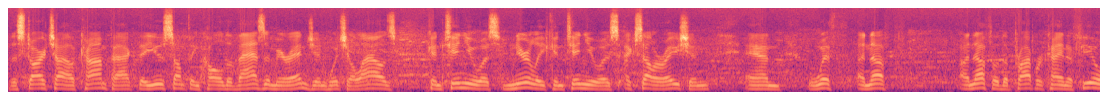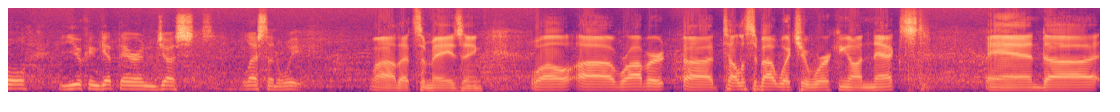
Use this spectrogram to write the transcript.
the Starchild Compact, they use something called a VASIMR engine, which allows continuous, nearly continuous acceleration. And with enough, enough of the proper kind of fuel, you can get there in just less than a week. Wow, that's amazing. Well, uh, Robert, uh, tell us about what you're working on next. And uh,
